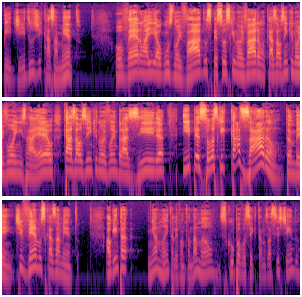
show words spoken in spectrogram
pedidos de casamento. Houveram aí alguns noivados, pessoas que noivaram, casalzinho que noivou em Israel, casalzinho que noivou em Brasília, e pessoas que casaram também. Tivemos casamento. Alguém tá. Minha mãe está levantando a mão. Desculpa você que está nos assistindo.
